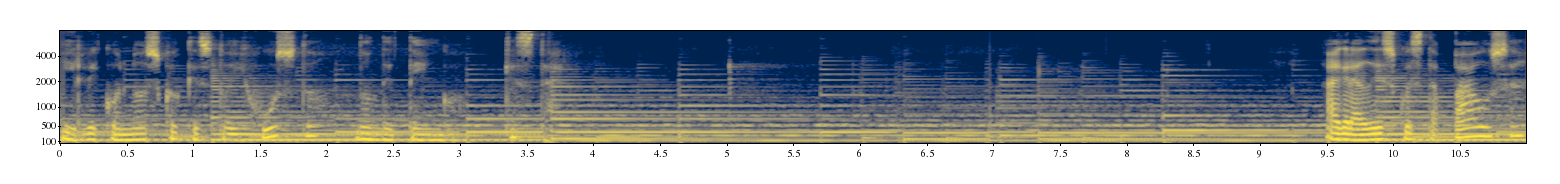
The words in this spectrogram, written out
y reconozco que estoy justo donde tengo que estar. Agradezco esta pausa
